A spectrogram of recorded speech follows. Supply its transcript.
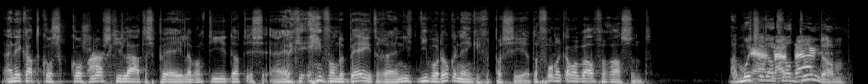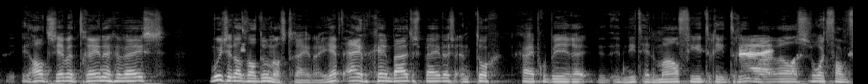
En ik had Kos Kozlowski laten spelen. Want die, dat is eigenlijk een van de betere. En die, die wordt ook in één keer gepasseerd. Dat vond ik allemaal wel verrassend. Maar moet je dat nou, wel doen dan? Hans, jij bent trainer geweest moet je dat wel doen als trainer. Je hebt eigenlijk geen buitenspelers en toch ga je proberen niet helemaal 4-3-3, maar wel een soort van 4-3-3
